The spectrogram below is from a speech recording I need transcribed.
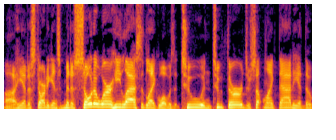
Uh, he had a start against Minnesota where he lasted like what was it, two and two thirds or something like that. He had the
